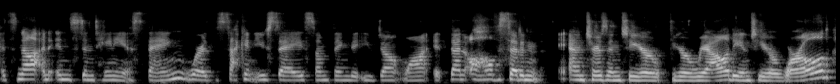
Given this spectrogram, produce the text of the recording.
it's not an instantaneous thing where the second you say something that you don't want it then all of a sudden enters into your your reality into your world.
